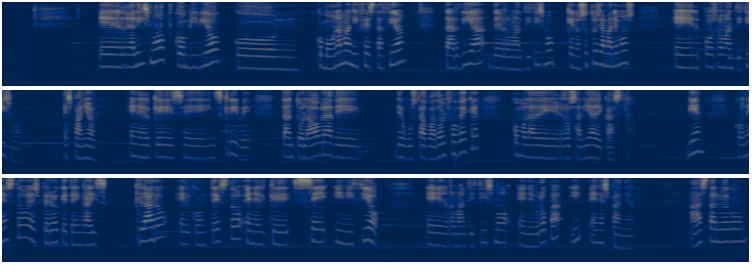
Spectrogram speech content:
El realismo convivió con, como una manifestación tardía del romanticismo que nosotros llamaremos el posromanticismo español, en el que se inscribe tanto la obra de, de Gustavo Adolfo Becker como la de Rosalía de Castro. Bien, con esto espero que tengáis claro el contexto en el que se inició el romanticismo en Europa y en España. Hasta luego.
